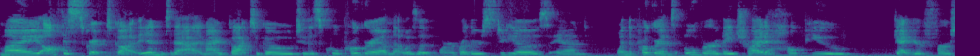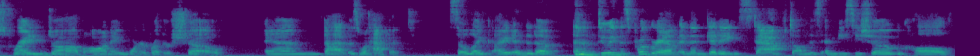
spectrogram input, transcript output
my office script got into that and I got to go to this cool program that was at Warner Brothers Studios and when the program's over they try to help you get your first writing job on a Warner Brothers show. And that is what happened. So, like, I ended up doing this program and then getting staffed on this NBC show called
